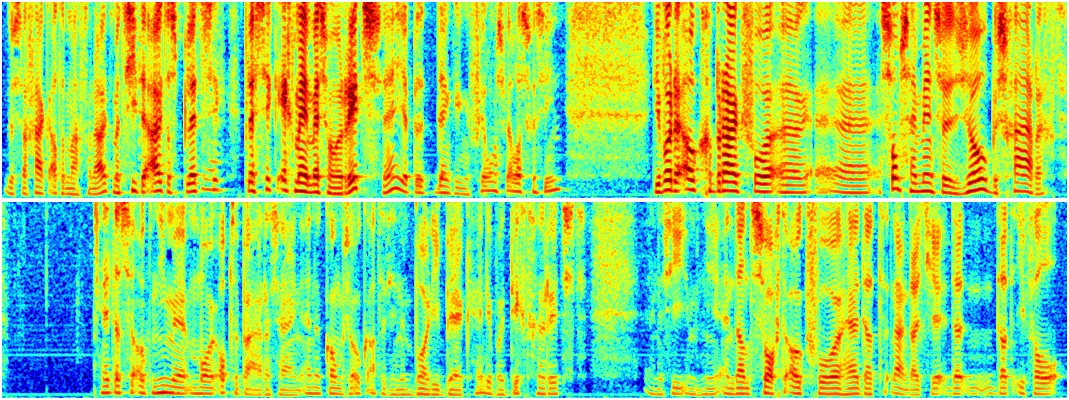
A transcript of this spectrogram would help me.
Dus daar ga ik altijd maar vanuit. Maar het ziet eruit als plastic. Plastic echt mee met zo'n rits. Hè? Je hebt het denk ik in films wel eens gezien. Die worden ook gebruikt voor... eh, eh, soms zijn mensen zo beschadigd... Hè, dat ze ook niet meer mooi op te baren zijn. En dan komen ze ook altijd in een bodybag. Hè? Die wordt dichtgeritst. En dan zie je. En dan zorgt ook voor hè, dat, nou, dat je... Dat, dat in ieder geval...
